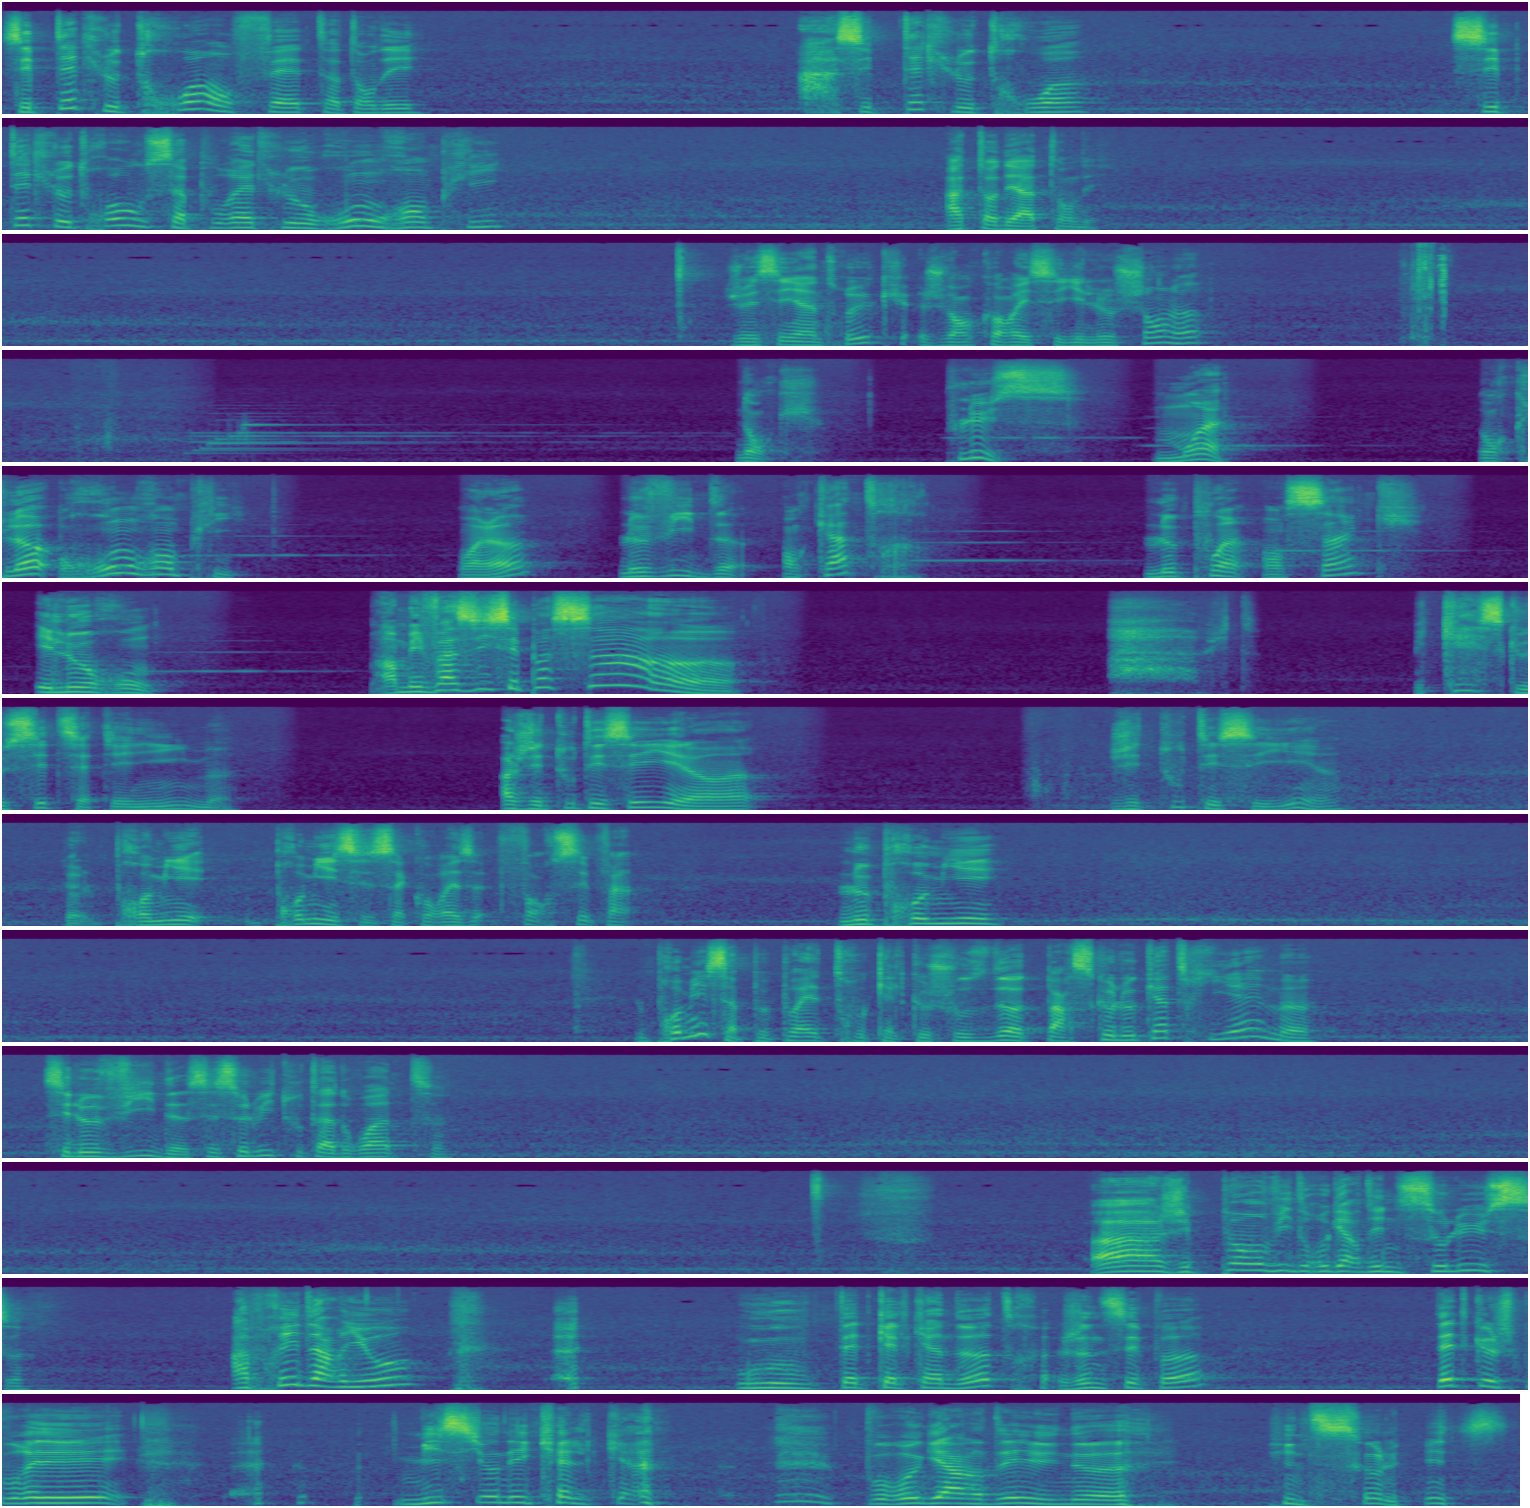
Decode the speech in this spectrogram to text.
C'est peut-être le 3 en fait, attendez. Ah, c'est peut-être le 3. C'est peut-être le 3 ou ça pourrait être le rond rempli. Attendez, attendez. Je vais essayer un truc. Je vais encore essayer le champ là. Donc, plus, moins. Donc là, rond rempli. Voilà. Le vide en 4. Le point en 5. Et le rond. Ah mais vas-y, c'est pas ça Ah putain. Mais qu'est-ce que c'est de cette énigme? Ah j'ai tout essayé là. Hein. J'ai tout essayé. Hein. Le premier, premier c'est ça correspond forcé. Enfin, le premier. Le premier, ça peut pas être quelque chose d'autre parce que le quatrième, c'est le vide, c'est celui tout à droite. Ah, j'ai pas envie de regarder une Solus. Après Dario Ou peut-être quelqu'un d'autre, je ne sais pas. Peut-être que je pourrais missionner quelqu'un pour regarder une, une Solus.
